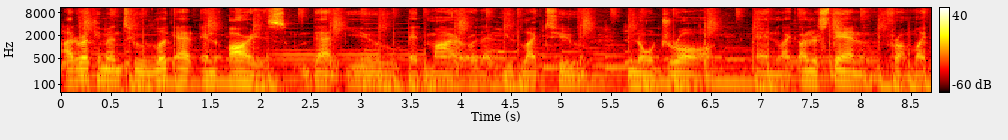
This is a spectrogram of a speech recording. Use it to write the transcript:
I'd recommend to look at an artist that you admire or that you'd like to, you know, draw and like understand from. Like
